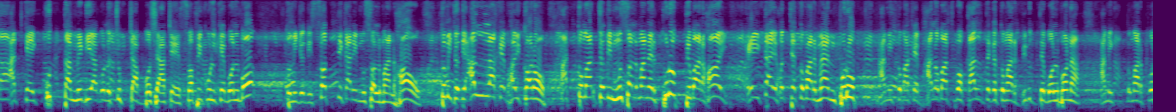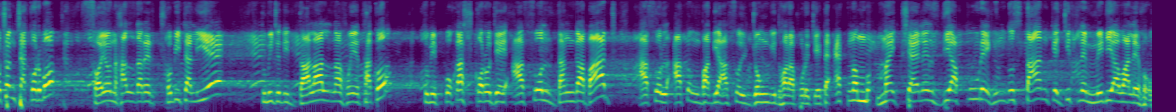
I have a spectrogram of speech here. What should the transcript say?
আজকে এই কুত্তা মিডিয়াগুলো চুপচাপ বসে আছে। শফিকুলকে বলব, তুমি যদি সত্যিকারী মুসলমান হও, তুমি যদি আল্লাহকে ভয় করো, আর তোমার যদি মুসলমানের পুরুপ দেবার হয়, এইটাই হচ্ছে তোমার ম্যান পুরুপ আমি তোমাকে ভালোবাসবো, কাল থেকে তোমার বিরুদ্ধে বলব না। আমি তোমার প্রশংসা করব। সয়ন হালদারের ছবিটা নিয়ে তুমি যদি দালাল না হয়ে থাকো তুমি প্রকাশ করো যে আসল দাঙ্গাবাজ আসল आतंकवादी আসল জঙ্গি ধরা পড়েছে এটা এক নম্বর मैं चैलेंज दिया पूरे हिंदुस्तान के जितने मीडिया वाले हो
